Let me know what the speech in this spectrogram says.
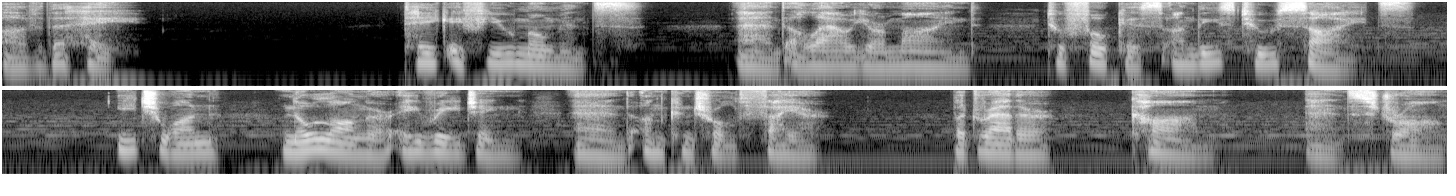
of the Hay. Take a few moments and allow your mind to focus on these two sides, each one no longer a raging and uncontrolled fire, but rather calm and strong,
